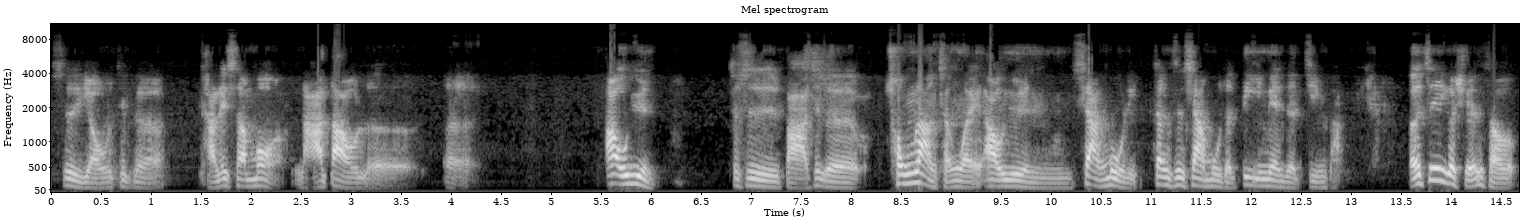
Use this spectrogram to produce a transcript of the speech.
是由这个卡丽莎莫拿到了呃。奥运就是把这个冲浪成为奥运项目里正式项目的第一面的金牌，而这个选手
